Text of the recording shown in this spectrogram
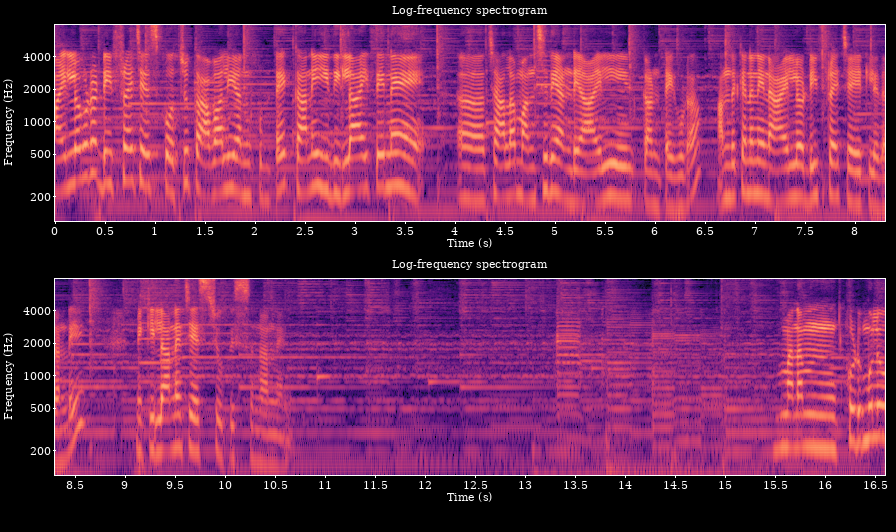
ఆయిల్లో కూడా డీప్ ఫ్రై చేసుకోవచ్చు కావాలి అనుకుంటే. కానీ ఇది ఇలా అయితేనే చాలా మంచిది అండి ఆయిల్ కంటే కూడా. అందుకనే నేను ఆయిల్లో డీప్ ఫ్రై చేయట్లేదండి. మీకు ఇలానే చేసి చూపిస్తున్నాను నేను. మనం కుడుములు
